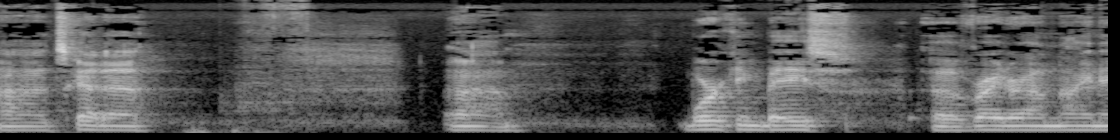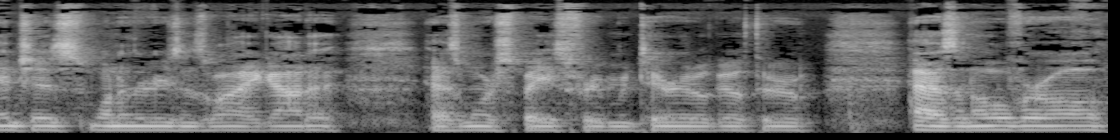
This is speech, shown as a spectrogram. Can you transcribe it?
uh, it's got a um, working base of right around nine inches. One of the reasons why I got it has more space for material to go through. Has an overall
